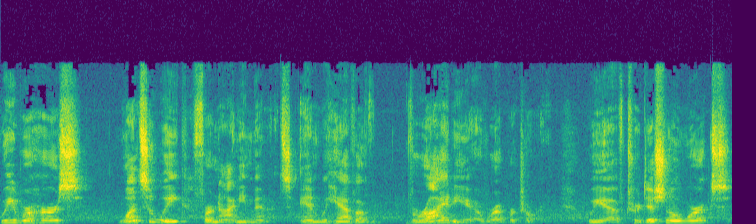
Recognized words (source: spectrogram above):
We rehearse once a week for 90 minutes, and we have a variety of repertoire. We have traditional works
